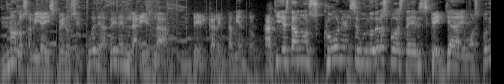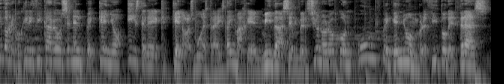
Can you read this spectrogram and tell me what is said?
no lo sabíais, pero se puede hacer en la isla del calentamiento. Aquí estamos con el segundo de los pósters que ya hemos podido recoger y fijaros en el pequeño easter egg que nos muestra esta imagen, Midas en versión oro con un pequeño hombrecito detrás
